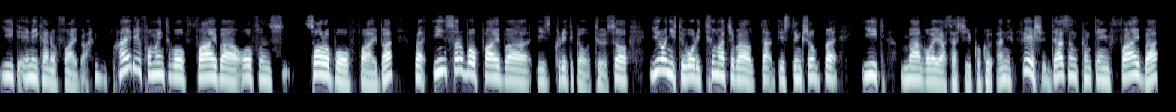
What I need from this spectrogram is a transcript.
eat any kind of fiber. Highly fermentable fiber often soluble fiber, but insoluble fiber is critical too. So you don't need to worry too much about that distinction, but eat magoa yasashi koku. And fish doesn't contain fiber,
